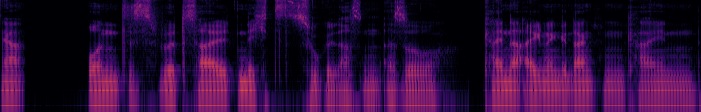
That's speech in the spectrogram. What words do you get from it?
Ja. Und es wird halt nichts zugelassen. Also keine eigenen Gedanken, kein,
